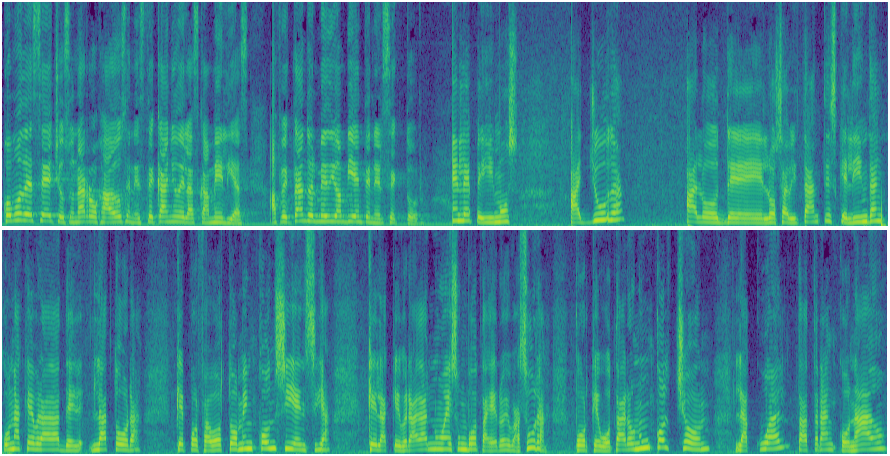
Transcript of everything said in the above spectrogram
cómo desechos son arrojados en este caño de las camelias, afectando el medio ambiente en el sector. Le pedimos ayuda a los de los habitantes que lindan con la quebrada de la Tora, que por favor tomen conciencia que la quebrada no es un botadero de basura, porque botaron un colchón, la cual está tranconado,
